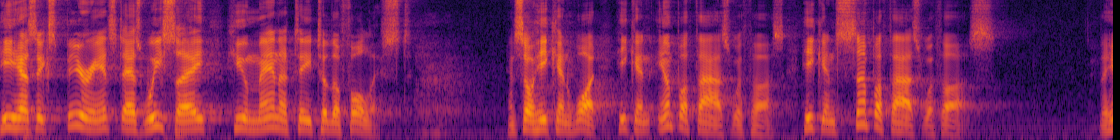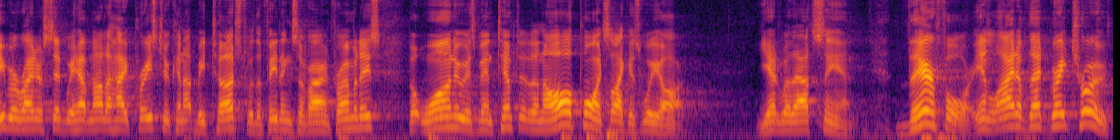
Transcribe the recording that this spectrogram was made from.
He has experienced, as we say, humanity to the fullest. And so He can what? He can empathize with us, He can sympathize with us. The Hebrew writer said, We have not a high priest who cannot be touched with the feelings of our infirmities, but one who has been tempted in all points like as we are, yet without sin. Therefore, in light of that great truth,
